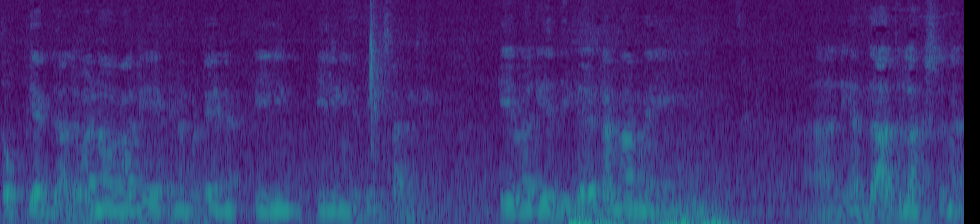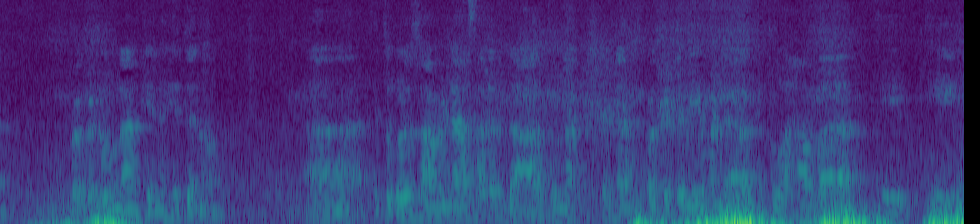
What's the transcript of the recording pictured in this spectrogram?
තොප්පියක් ගලවනවා වගේ එනකොට එන ෆීලිං ෆීලිං එක තියෙනවා. ඒ වගේ දිගටම මේ නිකන් ධාතු ලක්ෂණ ප්‍රකට වුණා කියලා හිතනවා. එතකොට ස්වාමීන් වහන්සේ ධාතු ලක්ෂණ ප්‍රකට වීම නැවතුනහම ඒක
